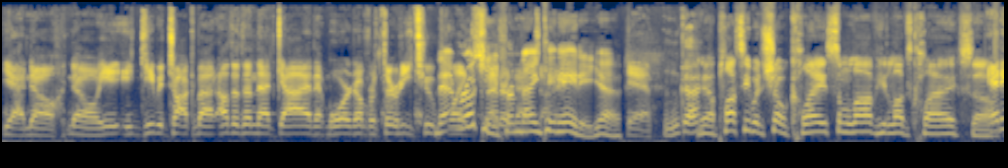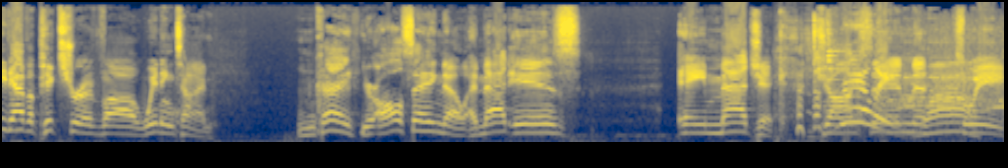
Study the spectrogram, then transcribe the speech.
Yeah, no, no. He, he, he would talk about other than that guy that wore number 32. That rookie from that time. 1980, yeah. Yeah, Okay. Yeah, plus he would show Klay some love. He loves Klay, so. and he'd have a picture of uh, winning time. Okay. You're all saying no, and that is a Magic Johnson Really? Wow. tweet.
